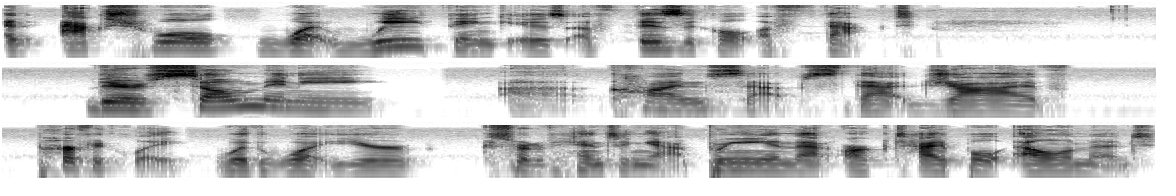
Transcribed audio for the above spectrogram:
an actual what we think is a physical effect there's so many uh, concepts that jive perfectly with what you're sort of hinting at bringing in that archetypal element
